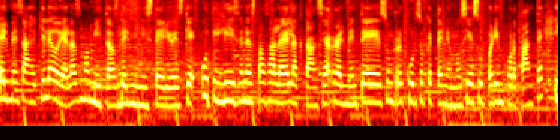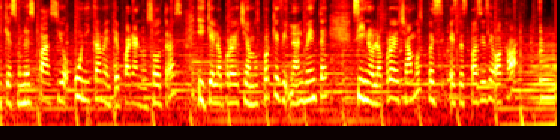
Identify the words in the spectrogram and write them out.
El mensaje que le doy a las mamitas del ministerio es que utilicen esta sala de lactancia, realmente es un recurso que tenemos y es súper importante y que es un espacio únicamente para nosotras y que lo aprovechemos porque finalmente si no lo aprovechamos pues este espacio se va a acabar.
